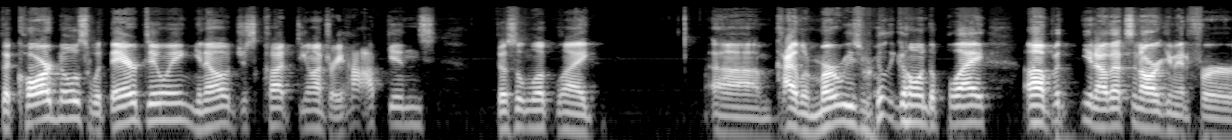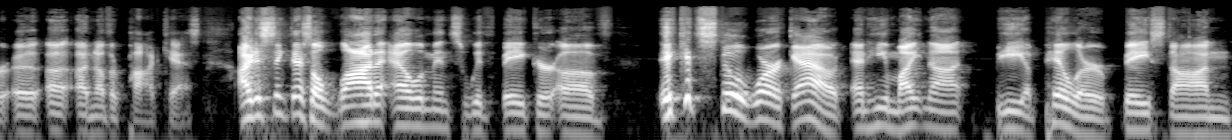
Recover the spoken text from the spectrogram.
the Cardinals, what they're doing. You know, just cut DeAndre Hopkins. Doesn't look like um, Kyler Murray's really going to play. Uh, but you know, that's an argument for a, a, another podcast. I just think there's a lot of elements with Baker of it could still work out, and he might not be a pillar based on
